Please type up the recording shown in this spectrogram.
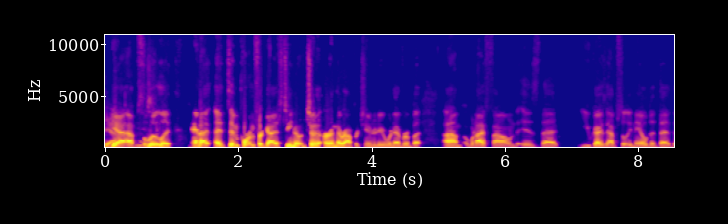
Yeah, yeah absolutely. And I, it's important for guys to you know to earn their opportunity or whatever. But um, what I found is that you guys absolutely nailed it. That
